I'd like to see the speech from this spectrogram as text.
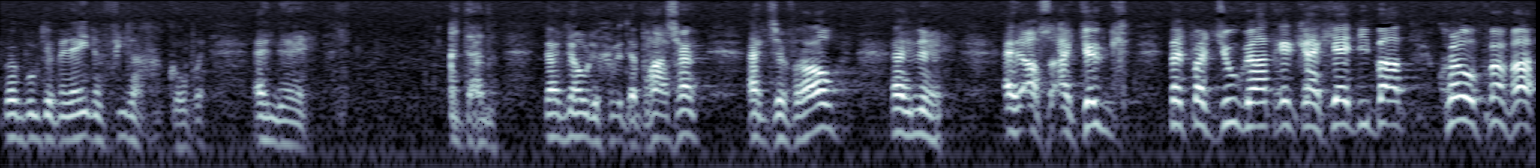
We moeten meteen een villa gaan kopen. En, eh, en dan, dan nodigen we de brasser en zijn vrouw. En, eh, en als adjunct met pensioen gaat, dan krijg jij die baan. Geloof me maar.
